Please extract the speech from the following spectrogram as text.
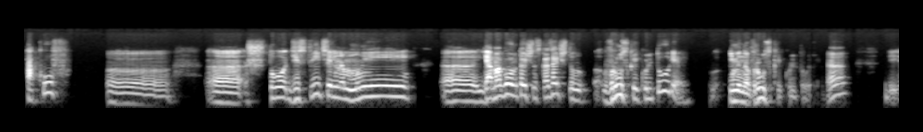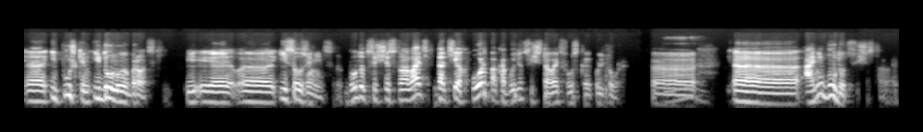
таков, э, что действительно мы... Э, я могу вам точно сказать, что в русской культуре, именно в русской культуре, да, э, и Пушкин, и, думаю, Бродский, и, и, и Солженицын будут существовать до тех пор, пока будет существовать русская культура. Они будут существовать.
